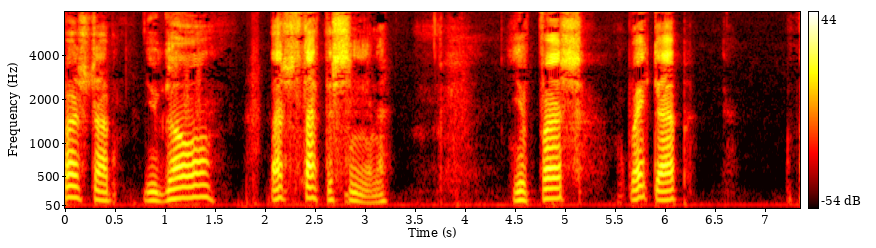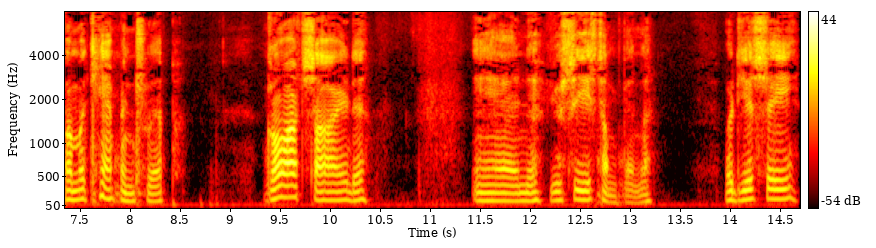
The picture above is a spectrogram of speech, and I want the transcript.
First up, you go, let's start the scene. You first wake up from a camping trip, go outside, and you see something. What do you see?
